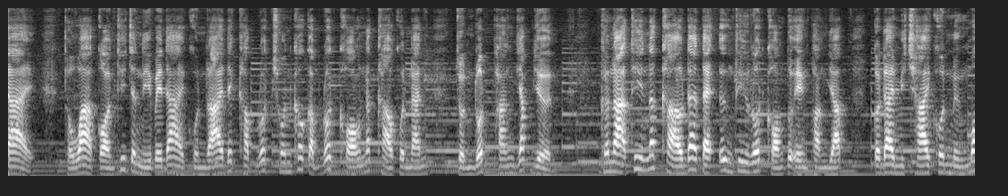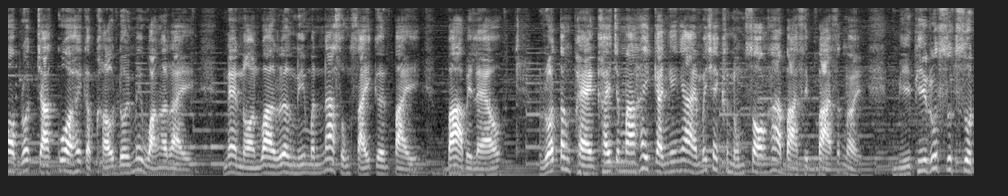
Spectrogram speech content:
ได้ทว่าก่อนที่จะหนีไปได้คนร้ายได้ขับรถชนเข้ากับรถของนักข่าวคนนั้น จนรถพังยับเยิน ขณะที่นักข่าวได้แต่อึ้งที่รถของตัวเองพังยับ ก็ได้มีชายคนหนึ่งมอบรถจากัวให้กับเขาโดยไม่หวังอะไร แน่นอนว่าเรื่องนี้มันน่าสงสัยเกินไป บ้าไปแล้ว รถตั้งแพงใครจะมาให้กันง่าย ๆ ไม่ใช่ขนมซอง 5 บาท 10 บาทสักหน่อย มีพิรุษสุด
